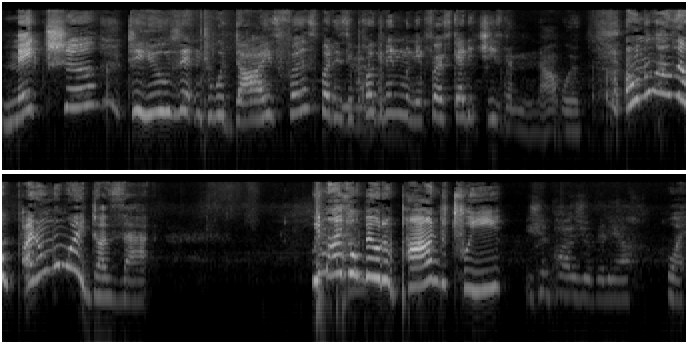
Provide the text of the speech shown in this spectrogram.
Make sure to use it until it dies first. But as you plug it in when you first get it, she's gonna not work. I don't know how that. I don't know why it does that. We might as well build a pond tree. You should pause your video. Why?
